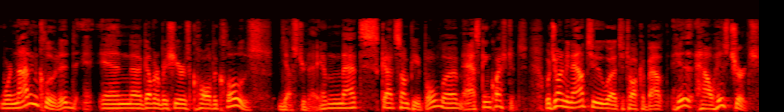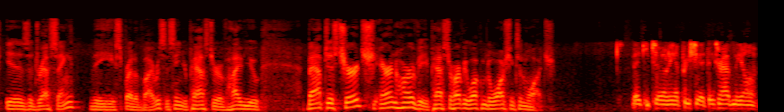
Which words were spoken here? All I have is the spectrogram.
were not included in uh, Governor Beshear's call to close yesterday, and that's got some people uh, asking questions. Well, join me now to uh, to talk about his, how his church is addressing the spread of the virus. The senior pastor of Highview Baptist Church, Aaron Harvey. Pastor Harvey, welcome to Washington Watch. Thank you, Tony. I appreciate it. Thanks for having me on.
